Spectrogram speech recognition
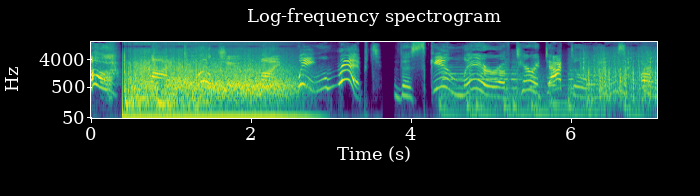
Ugh, I told you my wing ripped. The skin layer of pterodactyl wings are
